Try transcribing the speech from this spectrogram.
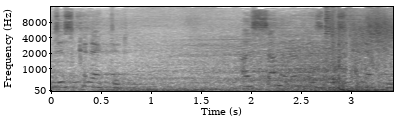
Disconnected. A summoner has disconnected.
